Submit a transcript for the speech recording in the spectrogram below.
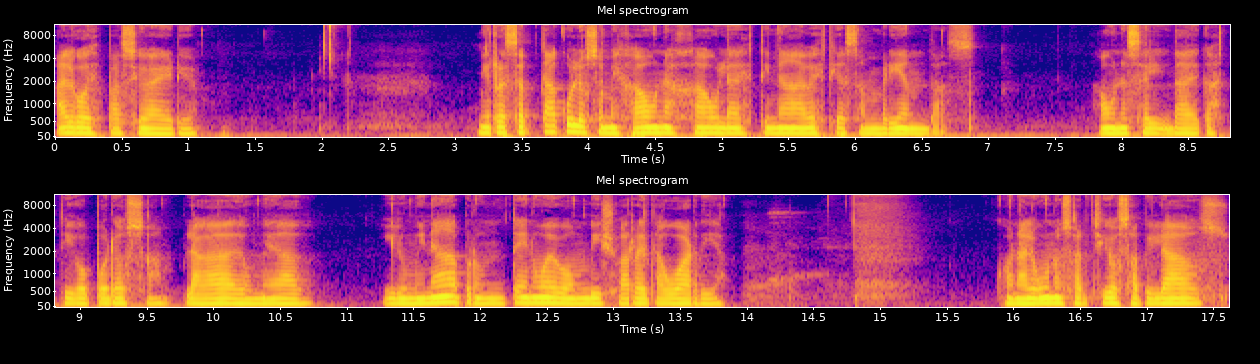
algo de espacio aéreo. Mi receptáculo semejaba una jaula destinada a bestias hambrientas, a una celda de castigo porosa, plagada de humedad, iluminada por un tenue bombillo a retaguardia, con algunos archivos apilados,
